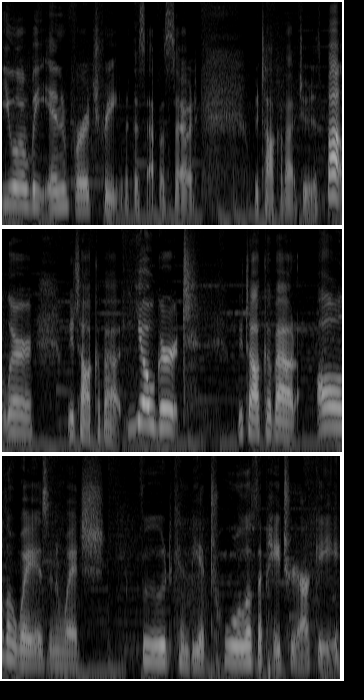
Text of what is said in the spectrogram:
you will be in for a treat with this episode. We talk about Judith Butler, we talk about yogurt, we talk about all the ways in which food can be a tool of the patriarchy.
